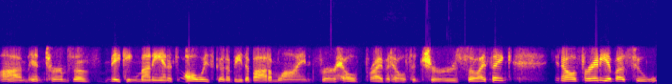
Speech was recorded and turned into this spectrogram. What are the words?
um, in terms of making money, and it's always going to be the bottom line for health, private health insurers. So I think, you know, for any of us who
